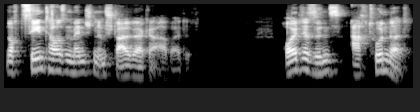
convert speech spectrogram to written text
noch 10.000 Menschen im Stahlwerk gearbeitet. Heute sind es 800.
